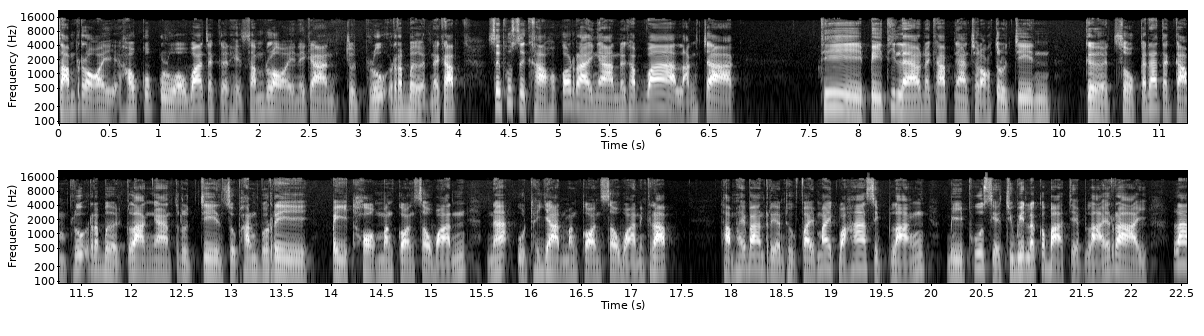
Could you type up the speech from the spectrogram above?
ซ้ำรอยเขาก็กลัวว่าจะเกิดเหตุซ้ำรอยในการจุดพลุระเบิดนะครับ ซึ่งผู้สื่อข่าวเขาก็รายงานนะครับว่าหลังจากที่ปีที่แล้วนะครับงานฉลองตรุษจีน เกิดโศกนาฏกรรมพลุระเบิดกลางงานตรุษจีน สุพรรณบุรี ปีทองมังกรสวรรค์ณอุทยานมังกรสวรรค์ครับทำให้บ้านเรือนถูกไฟไหม้กว่า 50 หลัง มีผู้เสียชีวิตแล้วก็บาดเจ็บหลายราย ล่า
